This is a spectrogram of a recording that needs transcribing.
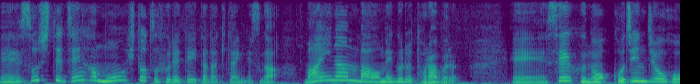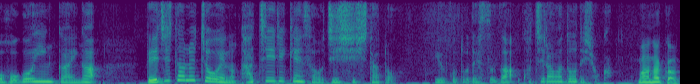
えー、そして前半もう一つ触れていただきたいんですがマイナンバーをめぐるトラブル、えー、政府の個人情報保護委員会がデジタル庁への立ち入り検査を実施したということですが、こちらはどうでしょうか？まあなんか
